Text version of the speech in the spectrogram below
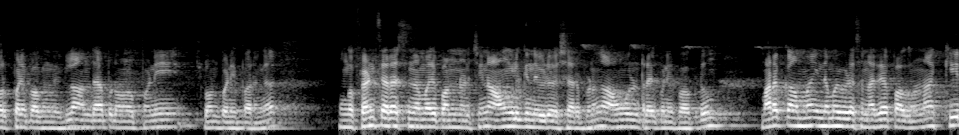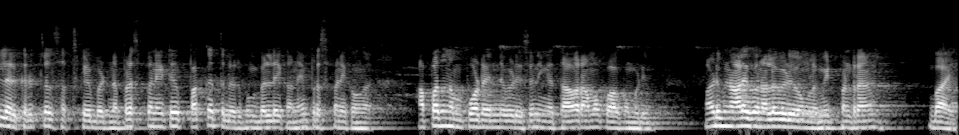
ஒர்க் பண்ணி பார்க்கணுங்களோ அந்த ஆப்பை டவுன்லோட் பண்ணி க்ளோன் பண்ணி பாருங்கள் உங்கள் ஃப்ரெண்ட்ஸ் யாராச்சும் இந்த மாதிரி பண்ணணும்னு நினச்சிங்கன்னா அவங்களுக்கு இந்த வீடியோ ஷேர் பண்ணுங்கள் அவங்களும் ட்ரை பண்ணி பார்க்கட்டும். மறக்காமல் இந்த மாதிரி வீடியோஸ் நிறையா பார்க்கணுன்னா கீழே இருக்கிற ரெட் சப்ஸ்கிரைப் பட்டனை ப்ரெஸ் பண்ணிவிட்டு பக்கத்தில் இருக்கும் பெல் ஐக்கானையும் ப்ரெஸ் பண்ணிக்கோங்க. அப்போ தான் நம்ம போடுற இந்த வீடியோஸை நீங்கள் தவறாமல் பார்க்க முடியும். மறுபடியும் நாளைக்கு ஒரு நல்ல வீடியோ உங்களை மீட் பண்ணுறேன் பாய்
